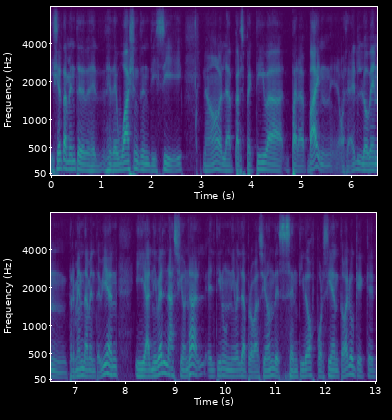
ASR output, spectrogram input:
y ciertamente desde, Washington, D.C., ¿no? la perspectiva para Biden, o sea, él lo ven tremendamente bien, y a nivel nacional, él tiene un nivel de aprobación de 62%, algo que,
